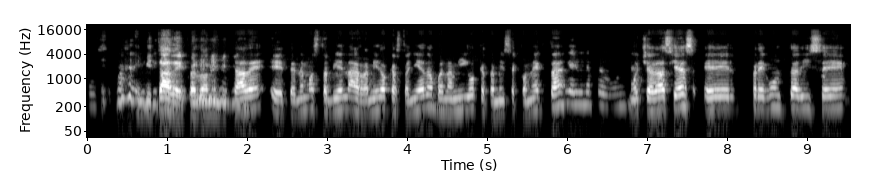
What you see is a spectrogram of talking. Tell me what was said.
Invitade, perdón, invitade. Eh, tenemos también a Ramiro Castañeda, un buen amigo que también se conecta. Y hay una pregunta. Muchas gracias. Él pregunta, dice,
